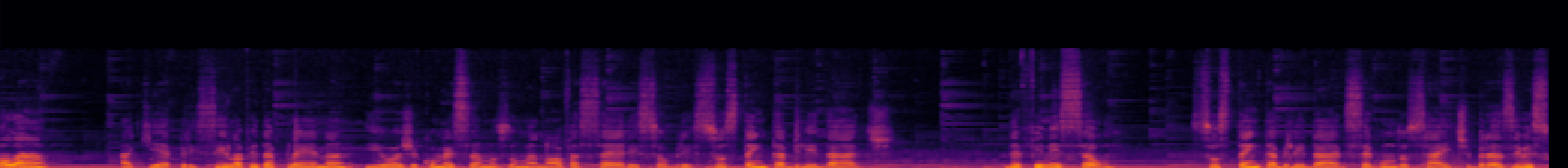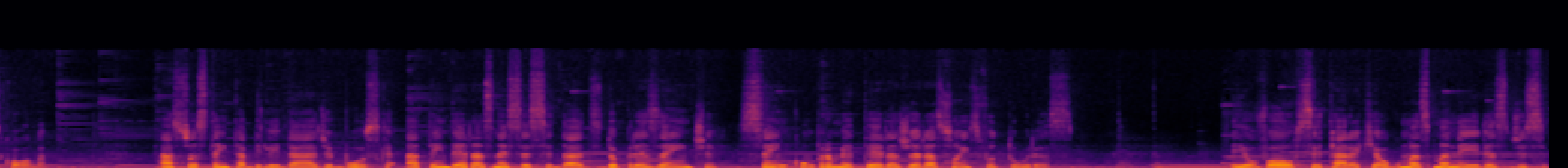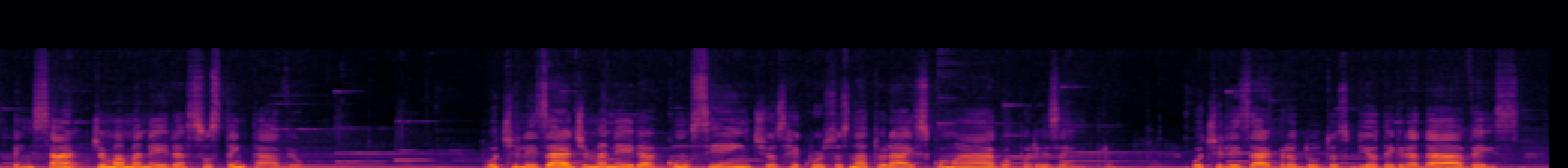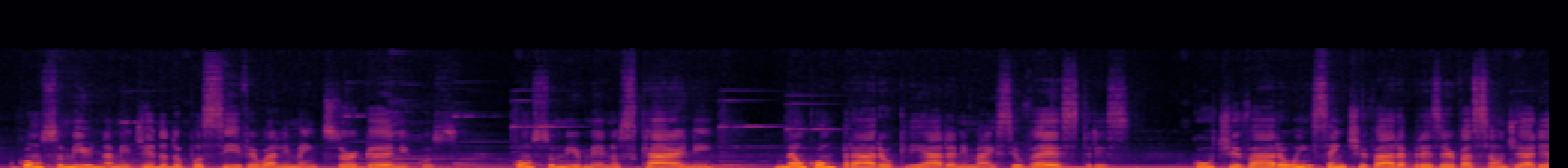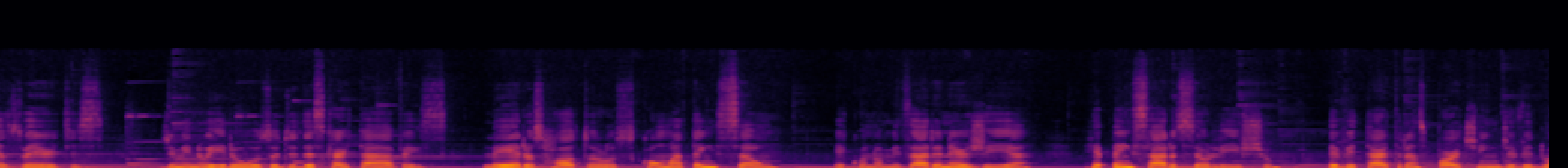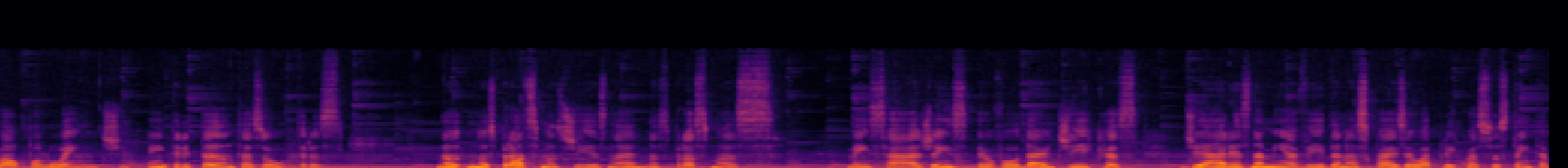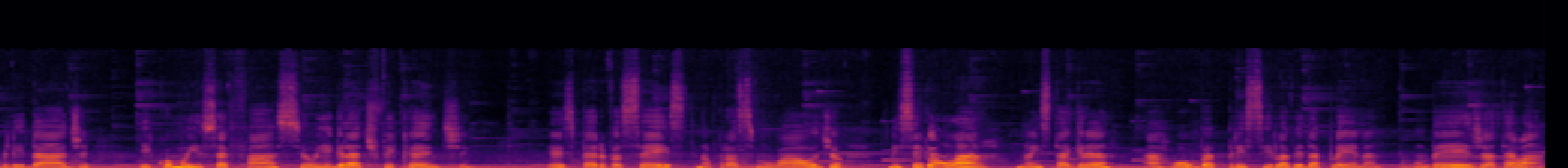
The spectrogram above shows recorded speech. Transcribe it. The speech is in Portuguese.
Olá, aqui é Priscila Vida Plena e hoje começamos uma nova série sobre sustentabilidade. Definição: Sustentabilidade segundo o site Brasil Escola. A sustentabilidade busca atender às necessidades do presente sem comprometer as gerações futuras. Eu vou citar aqui algumas maneiras de se pensar de uma maneira sustentável. Utilizar de maneira consciente os recursos naturais, como a água, por exemplo. Utilizar produtos biodegradáveis, consumir na medida do possível alimentos orgânicos, consumir menos carne, não comprar ou criar animais silvestres, cultivar ou incentivar a preservação de áreas verdes, diminuir o uso de descartáveis, ler os rótulos com atenção economizar energia, repensar o seu lixo, evitar transporte individual poluente, entre tantas outras. No, nos próximos dias, né, nas próximas mensagens, eu vou dar dicas de áreas na minha vida nas quais eu aplico a sustentabilidade e como isso é fácil e gratificante. Eu espero vocês no próximo áudio. Me sigam lá no Instagram, arroba Priscila Vida Plena. Um beijo, até lá!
